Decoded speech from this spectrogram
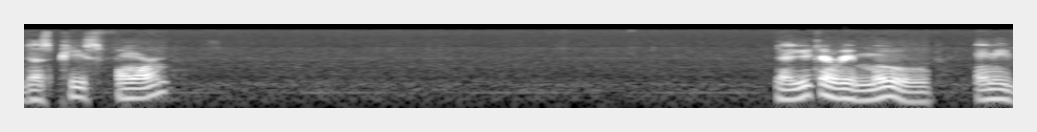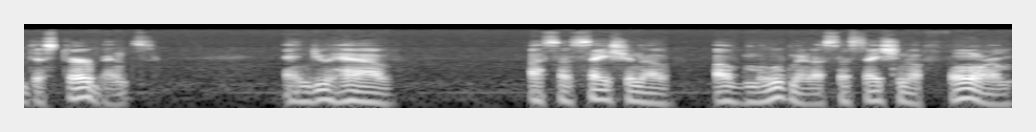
Does peace form? Now you can remove any disturbance and you have a cessation of, of movement, a cessation of form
